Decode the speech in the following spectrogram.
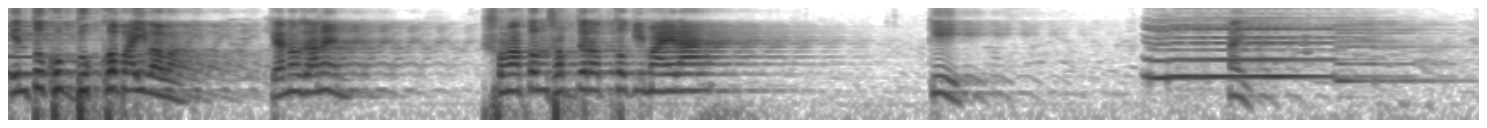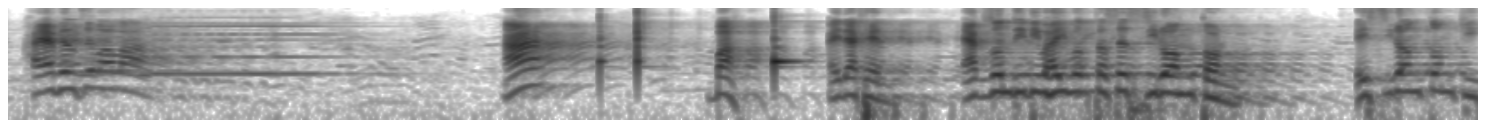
কিন্তু খুব দুঃখ পাই বাবা। কেন জানেন? সনাতন শব্দের অর্থ কি মায়েরা? কি? খায়া ফেলছে বাবা। হ্যাঁ? বাহ, এই দেখেন, একজন দিদি ভাই বলতেছে চিরন্তন। এই চিরন্তন কি?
